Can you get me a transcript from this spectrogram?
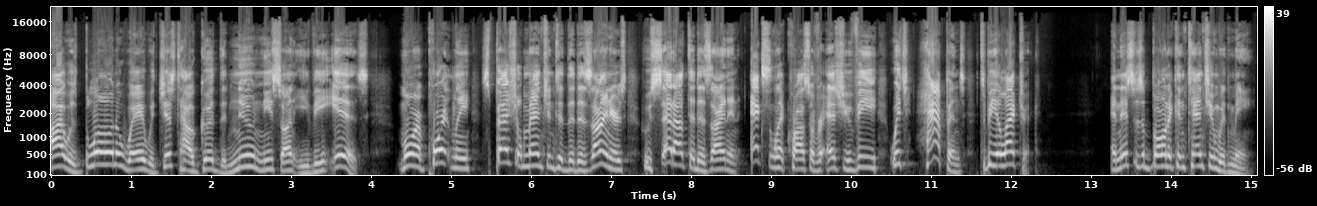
I was blown away with just how good the new Nissan EV is. More importantly, special mention to the designers who set out to design an excellent crossover SUV, which happens to be electric. And this is a bone of contention with me.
